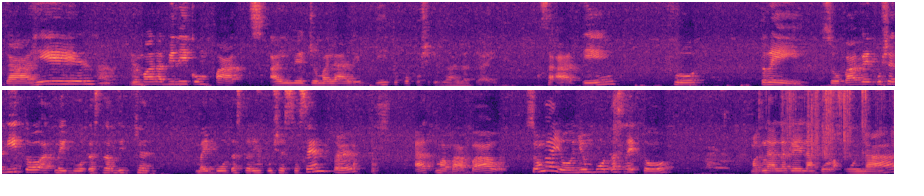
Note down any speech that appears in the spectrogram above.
dahil yung mga nabili kong pots ay medyo malalim, dito ko po siya ilalagay sa ating fruit tray. So, bagay po siya dito at may butas na rin siya, may butas na rin po siya sa center at mababaw. So, ngayon, yung butas na ito, maglalagay lang po ako ng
